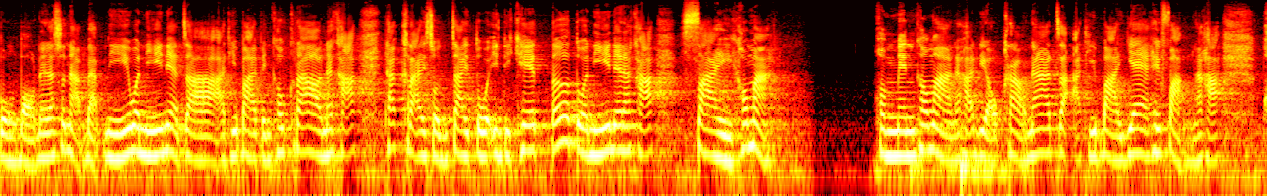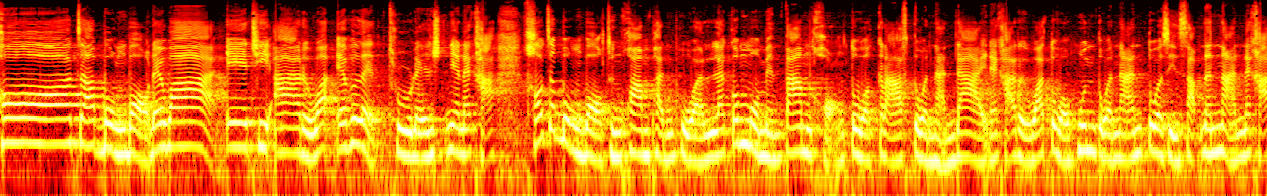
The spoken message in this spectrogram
บ่งบอกในลักษณะแบบนี้วันนี้เนี่ยจะอธิบายเป็นคร่าวๆนะคะ ถ้าใครสนใจตัว indicator ตัวนี้เนี่ยนะคะ ใส่เข้ามา คอมเมนต์เข้ามานะคะ เดี๋ยวคราวหน้าจะอธิบายแยกให้ฟังนะคะ พอจะบ่งบอกได้ว่า ATR หรือว่า Average True Range เนี่ยนะคะ เขาจะบ่งบอกถึงความผันผวนและก็โมเมนตัมของตัวกราฟตัวนั้นได้นะคะ หรือว่าตัวหุ้นตัวนั้นตัวสินทรัพย์นั้นๆนะคะ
